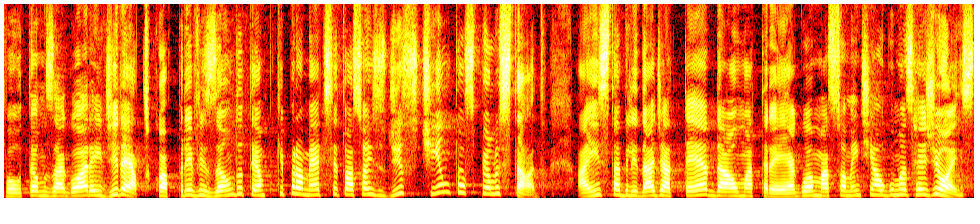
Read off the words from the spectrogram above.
Voltamos agora e direto com a previsão do tempo que promete situações distintas pelo estado. A instabilidade até dá uma trégua, mas somente em algumas regiões.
